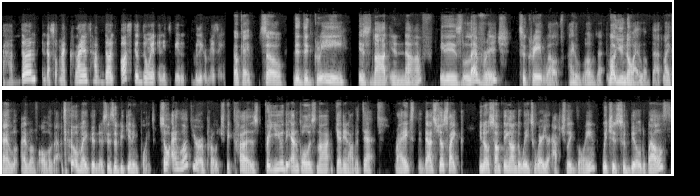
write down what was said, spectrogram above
I have done. And that's what my clients have done, are still doing. And it's been really amazing. Okay. So the degree is not enough. It is leverage to create wealth. I love that. Well, you know, I love that. Like, I, lo- I love all of that. oh my goodness, it's a beginning point. So I love your approach because for you, the end goal is not getting out of debt, right? That's just like you know, something on the way to where you're actually going, which is to build wealth,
